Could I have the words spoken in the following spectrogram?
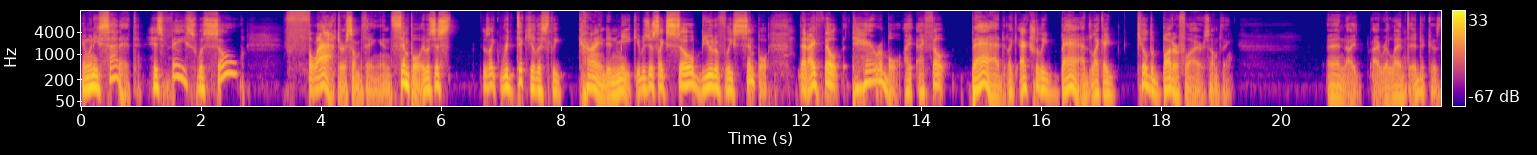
And when he said it, his face was so flat or something and simple. It was just, it was like ridiculously kind and meek. It was just like so beautifully simple that I felt terrible. I, I felt bad, like actually bad, like I killed a butterfly or something. And I, I relented because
